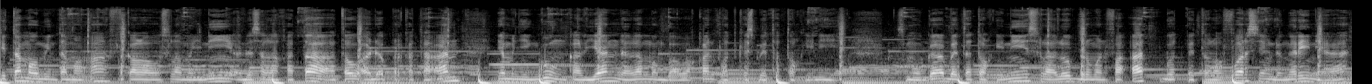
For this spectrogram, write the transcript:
kita mau minta maaf kalau selama ini ada salah kata atau ada perkataan yang menyinggung kalian dalam membawakan podcast Beta Talk ini. Semoga Beta Talk ini selalu bermanfaat buat Beta Lovers yang dengerin ya.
